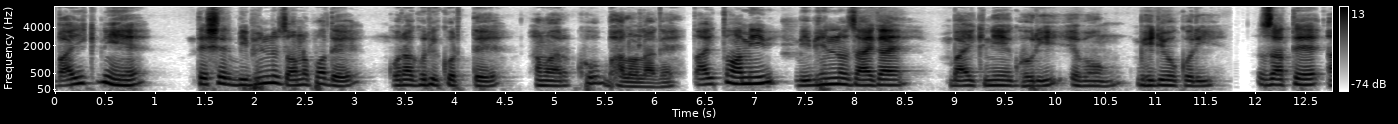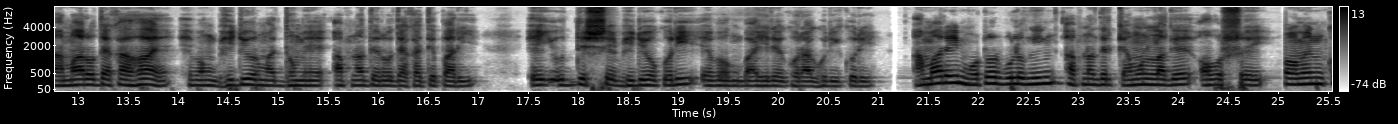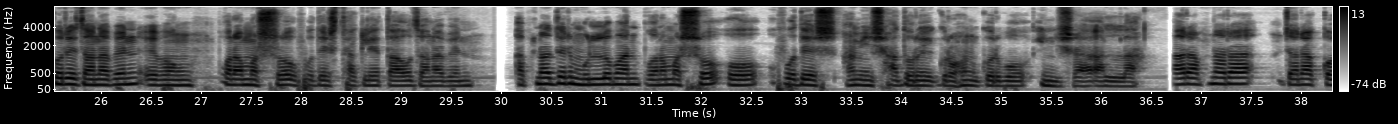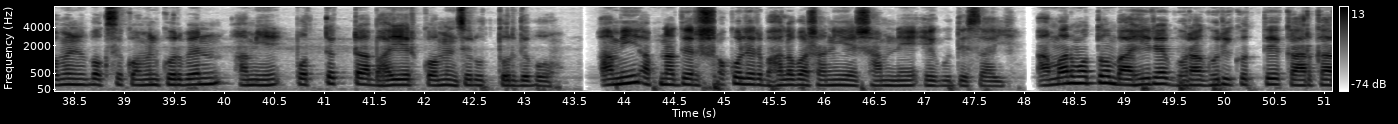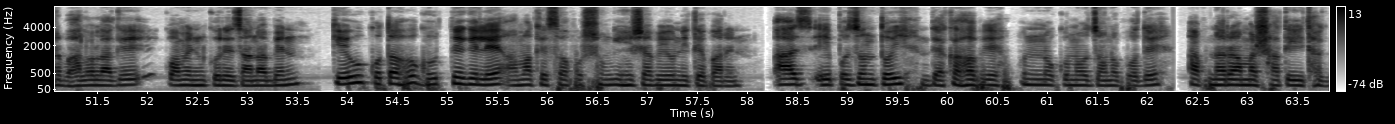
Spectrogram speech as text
Bike নিয়ে দেশের বিভিন্ন জনপদে ঘোরাঘুরি করতে আমার খুব ভালো লাগে। তাই তো আমি বিভিন্ন জায়গায় বাইক নিয়ে ঘুরি এবং ভিডিও করি। যাতে আমারও দেখা হয় এবং ভিডিওর মাধ্যমে আপনাদেরও দেখাতে পারি। এই উদ্দেশ্যে ভিডিও করি এবং বাইরে ঘোরাঘুরি করি। আমার এই মোটর ব্লগিং আপনাদের কেমন লাগে অবশ্যই কমেন্ট করে জানাবেন এবং পরামর্শ, উপদেশ থাকলে তাও জানাবেন। আপনাদের মূল্যবান পরামর্শ ও উপদেশ আমি সাদরে গ্রহণ করব ইনশা আল্লাহ আর আপনারা যারা কমেন্ট বক্সে কমেন্ট করবেন, আমি প্রত্যেকটা ভাইয়ের কমেন্টসের উত্তর দেব। আমি আপনাদের সকলের ভালোবাসা নিয়ে সামনে এগুতে চাই। আমার মতো বাহিরে ঘোরাঘুরি করতে কার কার ভালো লাগে কমেন্ট করে জানাবেন। কেউ কোথাও ঘুরতে গেলে আমাকে সফরসঙ্গী হিসাবেও নিতে পারেন। আজ এ পর্যন্তই। দেখা হবে অন্য কোনো জনপদে। আপনারা আমার সাথেই থাকবেন।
